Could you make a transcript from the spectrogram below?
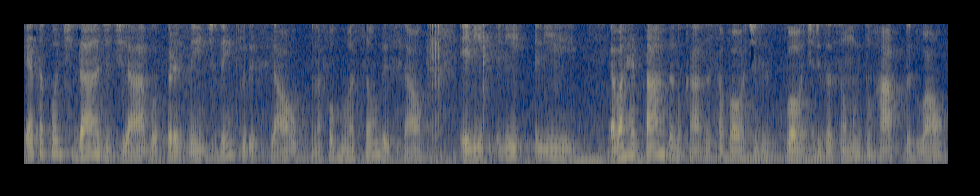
Essa quantidade de água presente dentro desse álcool, na formulação desse álcool, ele, ele, ele ela retarda, no caso, essa volatilização muito rápida do álcool,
